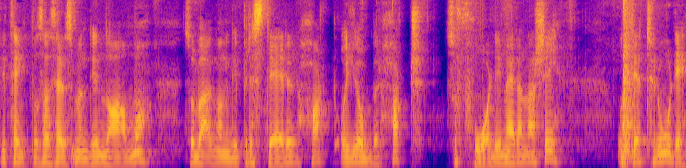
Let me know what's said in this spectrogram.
De tenker på seg selv som en dynamo. Så hver gang de presterer hardt og jobber hardt, så får de mer energi. Og det tror de.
